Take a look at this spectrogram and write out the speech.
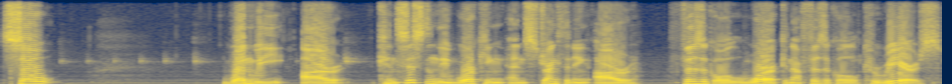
So when we are consistently working and strengthening our physical work and our physical careers,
